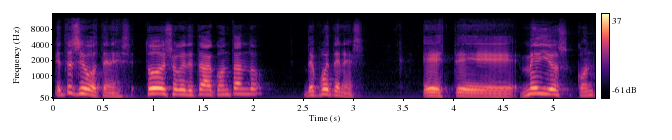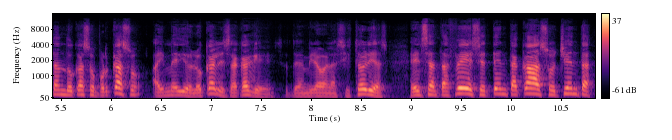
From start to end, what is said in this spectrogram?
Entonces vos tenés todo eso que te estaba contando. Después tenés este, medios contando caso por caso. Hay medios locales acá que se te miraban las historias. En Santa Fe, 70 casos, 80,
